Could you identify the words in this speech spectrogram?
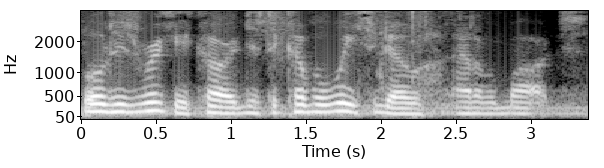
Pulled his rookie card just a couple weeks ago out of a box.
